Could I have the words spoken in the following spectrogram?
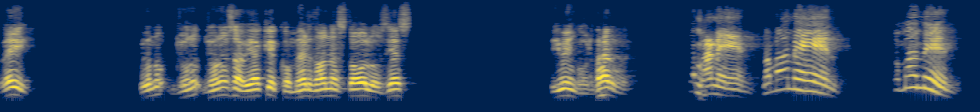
hey, yo no, yo no, yo no sabía que comer donas todos los días iba a engordar, güey. No mamen, no mamen, no mamen.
